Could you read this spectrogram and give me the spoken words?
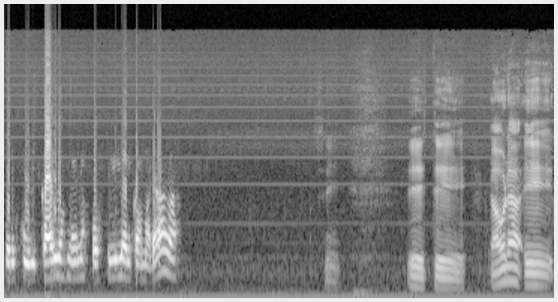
perjudicar lo menos posible al camarada. Sí. Este, ahora, eh,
